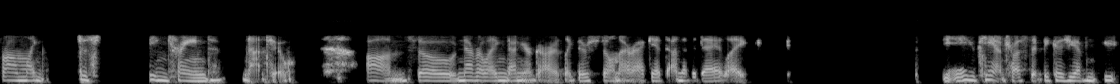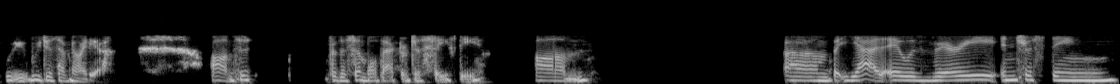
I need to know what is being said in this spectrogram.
from like just being trained not to. Um, so never letting down your guard. Like they're still in Iraqi at the end of the day. Like you can't trust it because you have you, we just have no idea. Um, so for the simple fact of just safety. Um, um, but yeah, it was very interesting.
